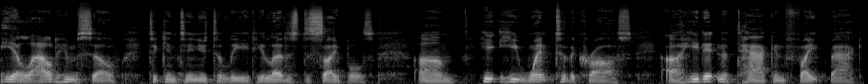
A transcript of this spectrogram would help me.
He allowed himself to continue to lead. He led his disciples. Um, he, he went to the cross. Uh, he didn't attack and fight back.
